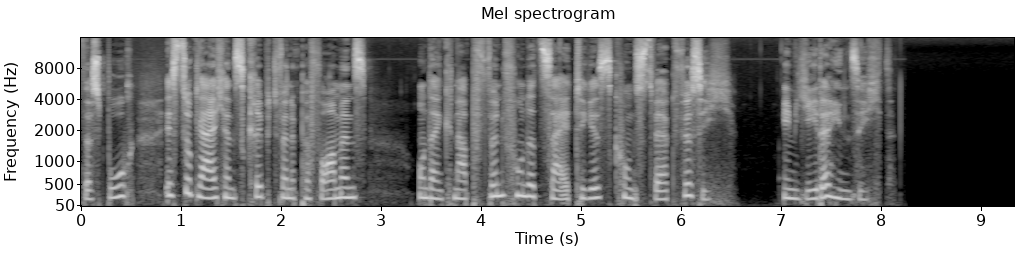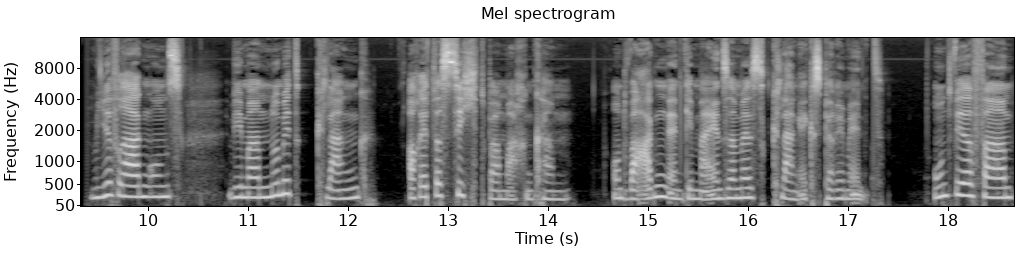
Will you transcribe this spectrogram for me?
Das Buch ist zugleich ein Skript für eine Performance und ein knapp 500-seitiges Kunstwerk für sich, in jeder Hinsicht. Wir fragen uns, wie man nur mit Klang auch etwas sichtbar machen kann und wagen ein gemeinsames Klangexperiment. Und wir erfahren,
